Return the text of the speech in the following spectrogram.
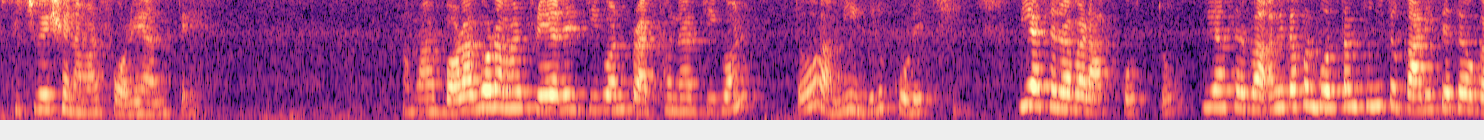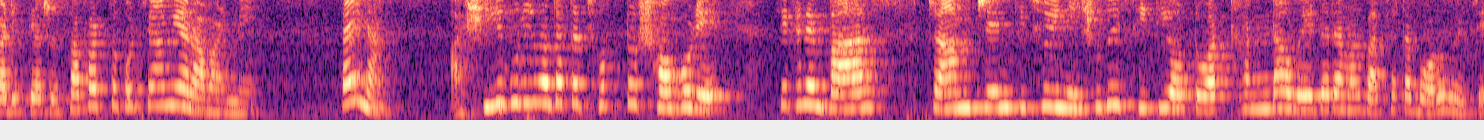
সিচুয়েশন আমার পরে আনতে। আমার বরাবর আমার প্রেয়ারের জীবন, প্রার্থনার জীবন, তো আমি এগুলো করেছি। পিয়াসের বাবা রাগ করতো। পিয়াসের বাবা আমি তখন বলতাম, তুমি তো গাড়িতে যাও, গাড়িতে আসো। সাফার তো করছে আমি আর আমার মেয়ে। তাই না? আর শিলিগুড়ির মতো একটা ছোট্ট শহরে যেখানে বাস, ট্রাম, ট্রেন কিছুই নেই, শুধুই সিটি, অটো আর ঠান্ডা ওয়েদারে আমার বাচ্চাটা বড় হয়েছে।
